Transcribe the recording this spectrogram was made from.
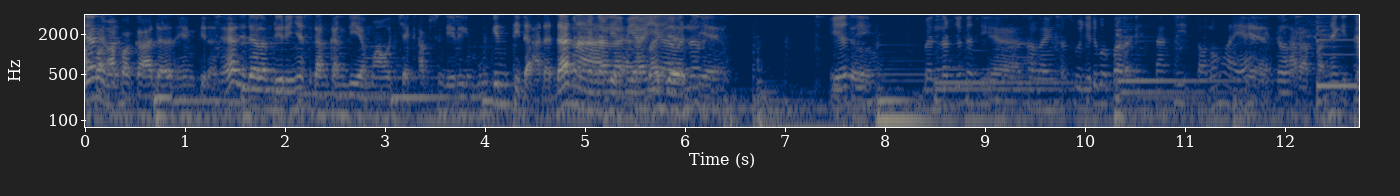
apa- gitu. apakah ada yang tidak sehat di dalam dirinya sedangkan dia mau check up sendiri mungkin tidak ada dana tidak ada biaya, budget yes iya Gitu. sih bener juga sih Iya. masalah yang tersebut jadi beberapa instansi tolong lah ya yes gitu. harapannya gitu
